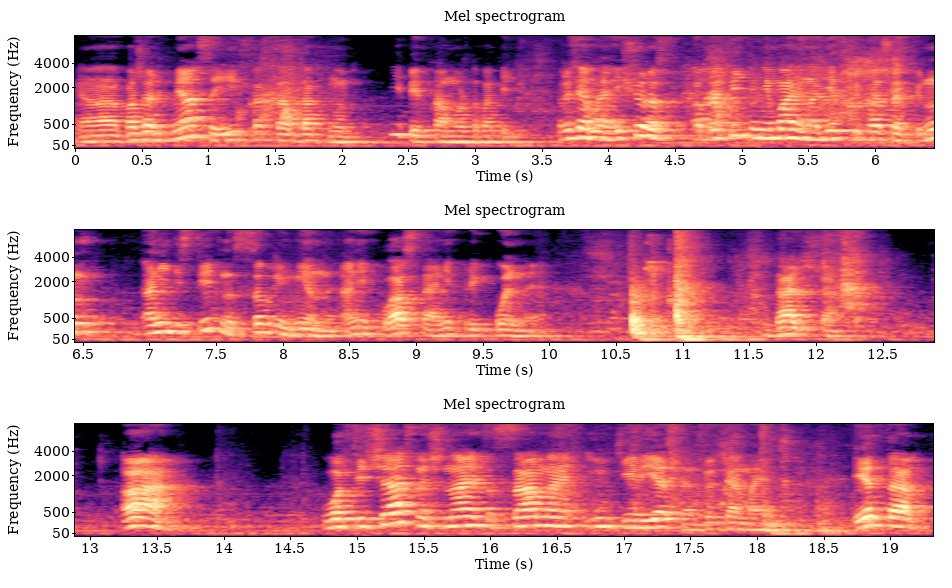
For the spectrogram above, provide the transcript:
э, пожарить мясо и как-то отдохнуть. И пивка можно попить. Друзья мои, еще раз обратите внимание на детские площадки. Ну, они действительно современные, они классные, они прикольные. Дальше. А, вот сейчас начинается самое интересное, друзья мои. Это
